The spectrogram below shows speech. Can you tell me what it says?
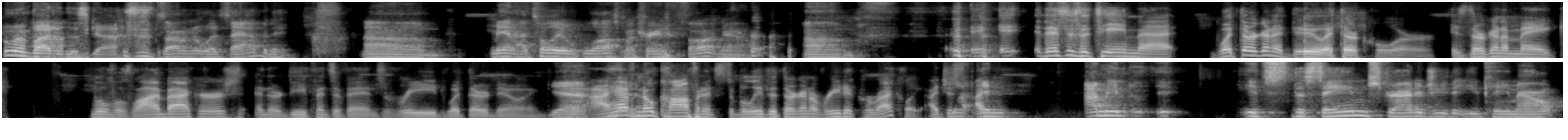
Who invited um, this guy? I don't know what's happening. Um, man, I totally lost my train of thought now. Um, it, it, this is a team that what they're going to do at their core is they're going to make Louisville's linebackers and their defensive ends read what they're doing. Yeah, and I have no confidence to believe that they're going to read it correctly. I just, and I, I mean, it, it's the same strategy that you came out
